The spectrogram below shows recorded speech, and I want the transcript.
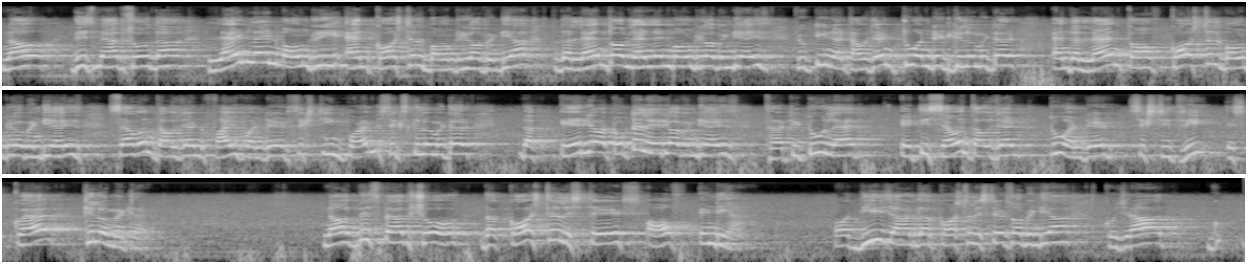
Now this map shows the landline boundary and coastal boundary of India. So the length of landline boundary of India is 15,200 kilometer and the length of coastal boundary of India is 7,516.6 kilometer. The area total area of India is 32 lakh 87,263 square kilometer. Now this map shows the coastal states of India. Or these are the coastal states of India Gujarat,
